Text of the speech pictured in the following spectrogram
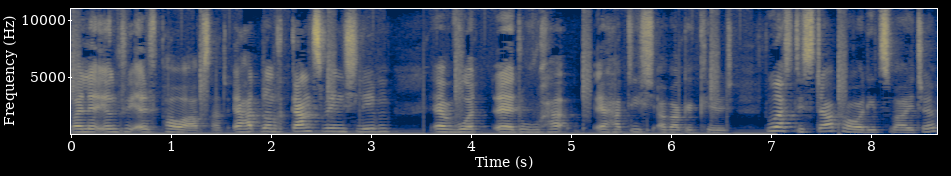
weil er irgendwie elf Power-Ups hat. Er hat nur noch ganz wenig Leben. Er wurde, äh, du, er hat dich aber gekillt. Du hast die Star Power, die zweite.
